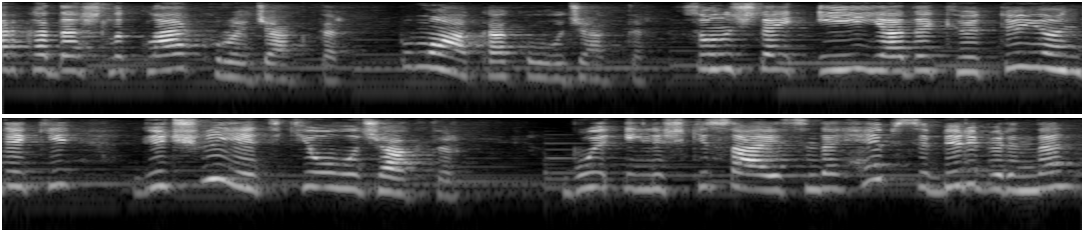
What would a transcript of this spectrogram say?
arkadaşlıklar kuracaktır. Bu muhakkak olacaktır. Sonuçta iyi ya da kötü yöndeki güçlü yetki olacaktır. Bu ilişki sayesinde hepsi birbirinden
